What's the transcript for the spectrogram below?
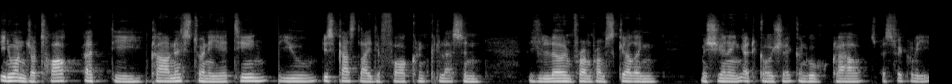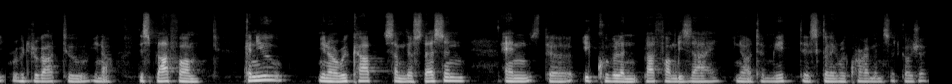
In one of your talk at the CloudNext 2018, you discussed like the four concrete lessons that you learned from from scaling machining at Gojek and Google Cloud, specifically with regard to you know this platform. Can you you know recap some of those lessons and the equivalent platform design you know, to meet the scaling requirements at Gojek?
